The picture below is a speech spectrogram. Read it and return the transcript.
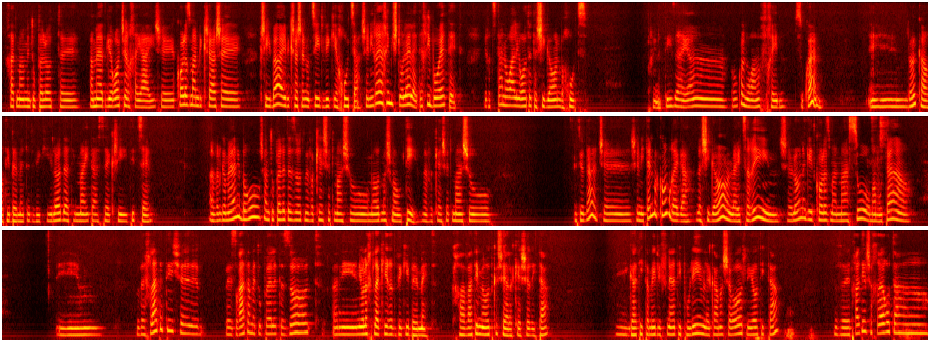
אחת מהמטופלות אה, המאתגרות של חיי שכל הזמן ביקשה ש... כשהיא באה היא ביקשה שנוציא את ויקי החוצה שנראה איך היא משתוללת איך היא בועטת. היא רצתה נורא לראות את השיגעון בחוץ. מבחינתי זה היה קודם כל נורא מפחיד. מסוכן. אה, לא הכרתי באמת את ויקי לא ידעתי מה היא תעשה כשהיא תצא. אבל גם היה לי ברור שהמטופלת הזאת מבקשת משהו מאוד משמעותי, מבקשת משהו, את יודעת, ש, שניתן מקום רגע לשיגעון, ליצרים, שלא נגיד כל הזמן מה אסור, מה מותר. אמ, והחלטתי שבעזרת המטופלת הזאת אני, אני הולכת להכיר את ויקי באמת. ככה עבדתי מאוד קשה על הקשר איתה. הגעתי תמיד לפני הטיפולים לכמה שעות להיות איתה והתחלתי לשחרר אותה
